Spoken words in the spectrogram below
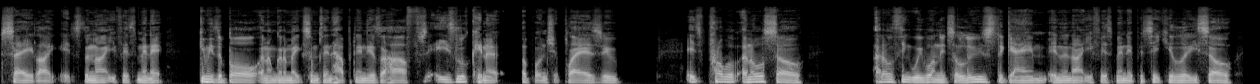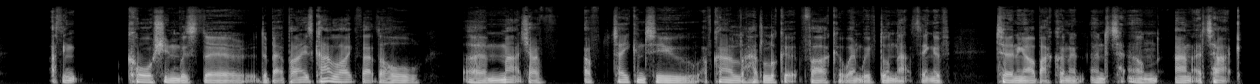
say like it's the 95th minute, give me the ball and I'm going to make something happen in the other half. He's looking at a bunch of players who it's probably and also I don't think we wanted to lose the game in the 95th minute particularly. So I think caution was the the better part. It's kind of like that the whole um, match. I've I've taken to I've kind of had a look at Farke when we've done that thing of turning our back on an on, an attack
